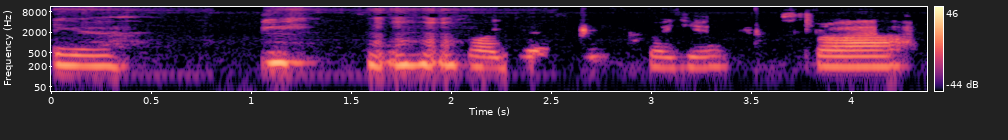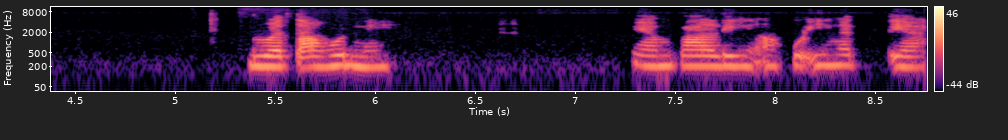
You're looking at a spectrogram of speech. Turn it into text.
Iya. wajar, wajar. Setelah dua tahun nih, yang paling aku inget ya.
